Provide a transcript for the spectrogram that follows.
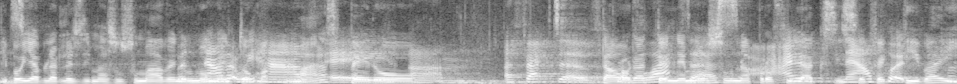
Y voy a hablarles de Mazuzumab en un momento más, pero um, ahora tenemos una profilaxis efectiva y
